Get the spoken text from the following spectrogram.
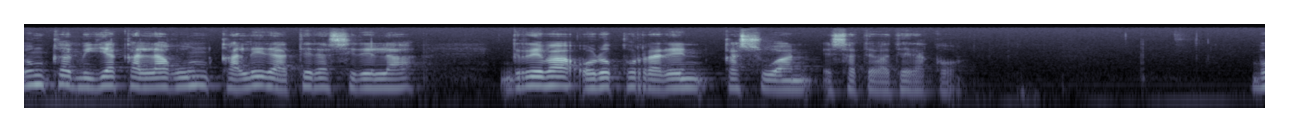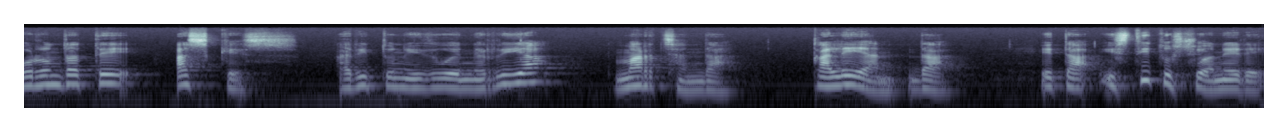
eunka milaka lagun kalera atera zirela greba orokorraren kasuan esate baterako. Borondate askez aritu nahi duen herria martxan da, kalean da, eta instituzioan ere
